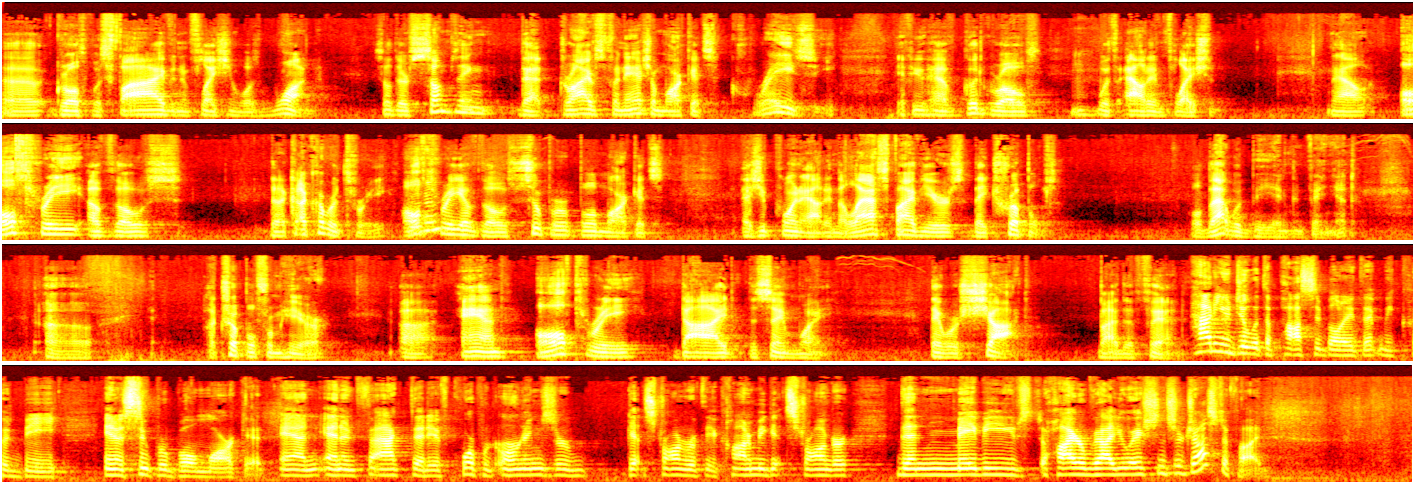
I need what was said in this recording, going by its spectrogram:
uh, growth was five and inflation was one. So there's something that drives financial markets crazy if you have good growth mm-hmm. without inflation. Now, all three of those, that I covered three, all mm-hmm. three of those super bull markets, as you point out, in the last five years, they tripled well, that would be inconvenient. Uh, a triple from here. Uh, and all three died the same way. They were shot by the Fed. How do you deal with the possibility that we could be in a super Bowl market? And, and in fact, that if corporate earnings are, get stronger, if the economy gets stronger, then maybe higher valuations are justified.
